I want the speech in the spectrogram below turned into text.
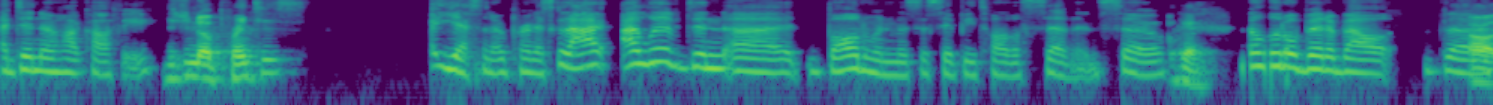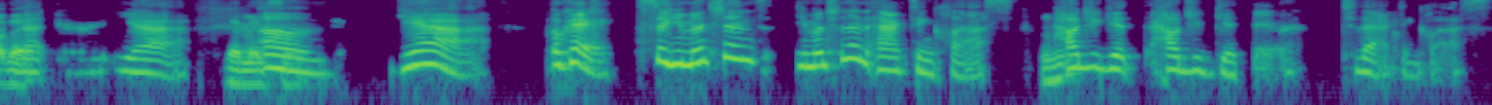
I did know hot coffee. Did you know Prentiss? Yes, no apprentice. Because I, I lived in uh Baldwyn, Mississippi till I was seven. So Okay. a little bit about the Oh, that. that. area. Yeah. That makes sense. Yeah. Okay. So you mentioned you mentioned an acting class. Mhm. How'd you get how'd you get there to the acting class?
